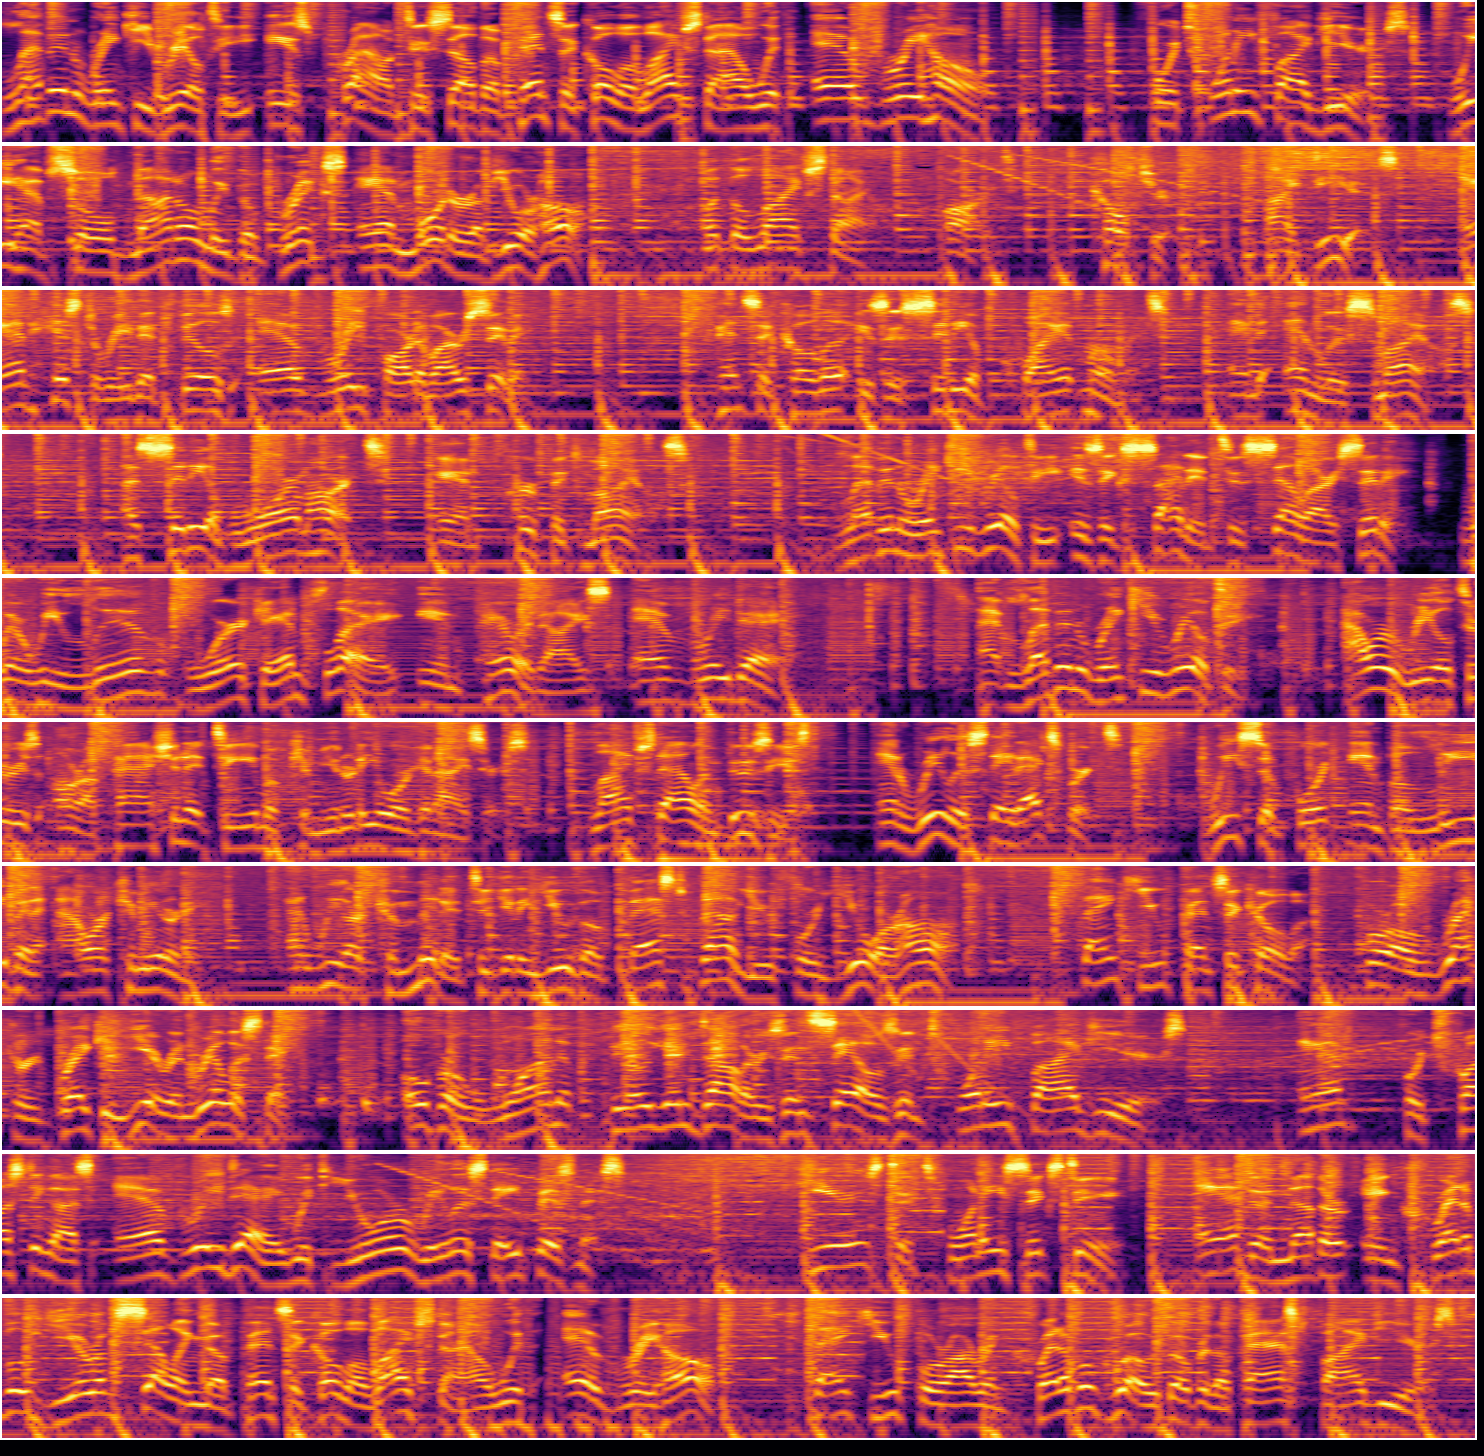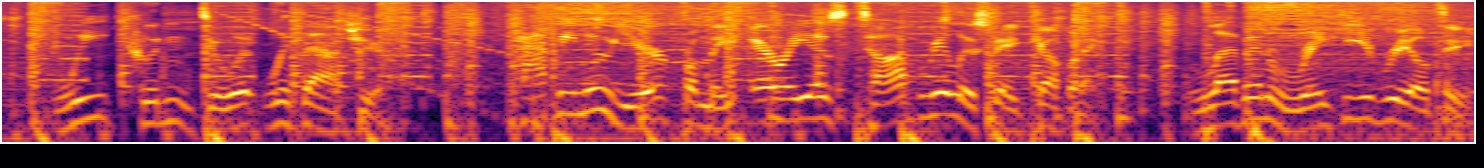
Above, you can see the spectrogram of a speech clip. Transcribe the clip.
Levin Rinke Realty is proud to sell the Pensacola lifestyle with every home. For 25 years, we have sold not only the bricks and mortar of your home, but the lifestyle, art, culture, ideas, and history that fills every part of our city. Pensacola is a city of quiet moments and endless smiles. A city of warm hearts and perfect miles. Levin Rinke Realty is excited to sell our city, where we live, work, and play in paradise every day. At Levin Rinke Realty, our realtors are a passionate team of community organizers, lifestyle enthusiasts, and real estate experts. We support and believe in our community, and we are committed to getting you the best value for your home. Thank you, Pensacola, for a record breaking year in real estate. Over $1 billion in sales in 25 years. And for trusting us every day with your real estate business. Here's to 2016 and another incredible year of selling the Pensacola lifestyle with every home. Thank you for our incredible growth over the past five years. We couldn't do it without you. Happy New Year from the area's top real estate company, Levin Rinke Realty.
